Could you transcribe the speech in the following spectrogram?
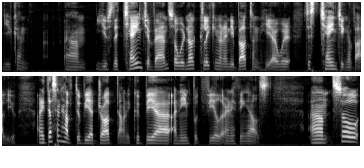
you can um, use the change event. So we're not clicking on any button here. We're just changing a value. And it doesn't have to be a drop-down. It could be a, an input field or anything else. Um, so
